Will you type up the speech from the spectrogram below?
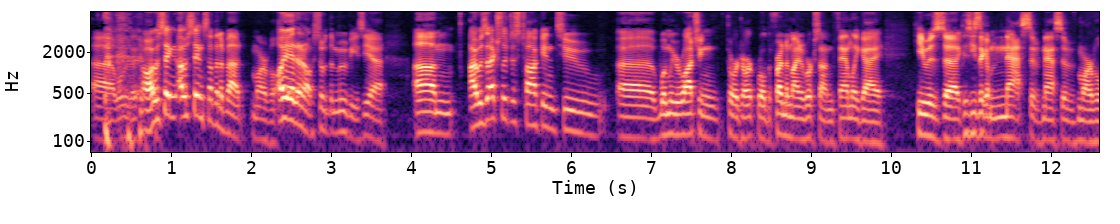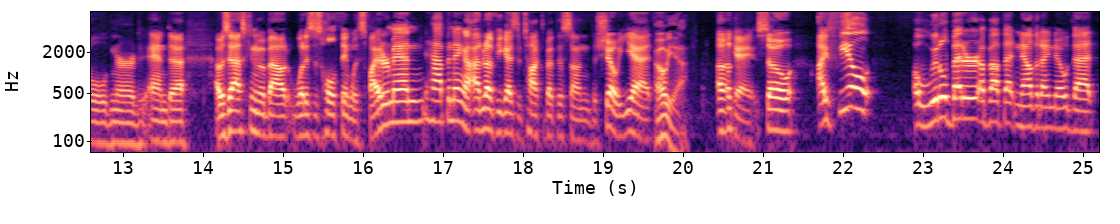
uh, what was I? Oh, I was saying I was saying something about Marvel. Oh yeah, no, no. So the movies, yeah. Um, I was actually just talking to uh, when we were watching Thor: Dark World. A friend of mine who works on Family Guy. He was because he's like a massive, massive Marvel nerd, and uh, I was asking him about what is this whole thing with Spider-Man happening. I, I don't know if you guys have talked about this on the show yet. Oh yeah. Okay, so I feel a little better about that now that I know that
